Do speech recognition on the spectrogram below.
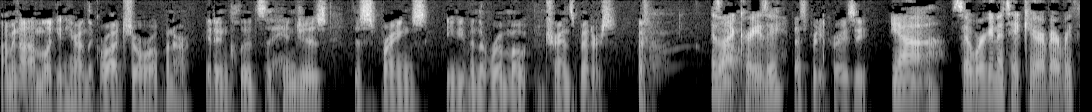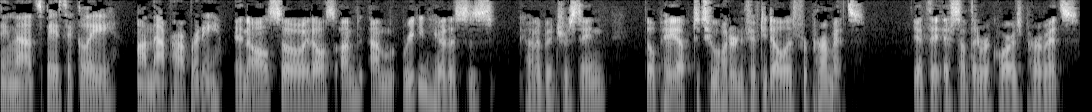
I mean, I'm looking here on the garage door opener. It includes the hinges, the springs, and even the remote transmitters. Isn't Wow. that crazy? That's pretty crazy. Yeah. So we're going to take care of everything that's basically on that property. And also, it also, I'm, I'm reading here, this is kind of interesting. They'll pay up to $250 for permits. If they, if something requires permits.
